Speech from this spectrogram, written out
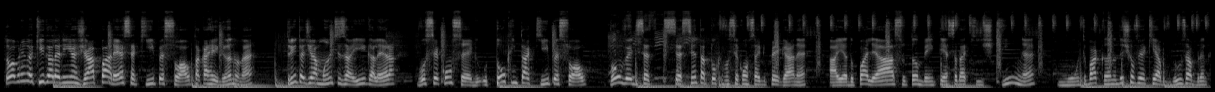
Tô abrindo aqui, galerinha, já aparece aqui, pessoal, tá carregando, né? 30 diamantes aí, galera, você consegue. O token tá aqui, pessoal. Vamos ver de 60 tokens você consegue pegar, né? Aí a do palhaço também tem essa daqui, skin, né? Muito bacana. Deixa eu ver aqui a blusa branca.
